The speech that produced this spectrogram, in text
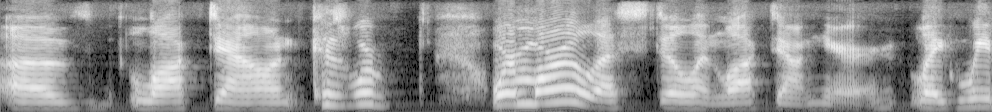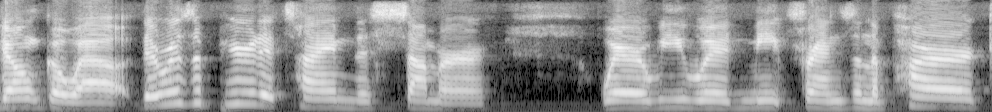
of lockdown cuz we're we're more or less still in lockdown here. Like we don't go out. There was a period of time this summer where we would meet friends in the park.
